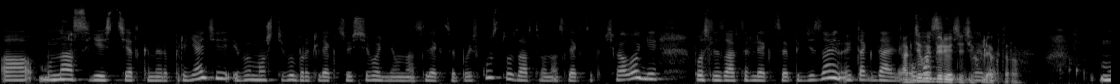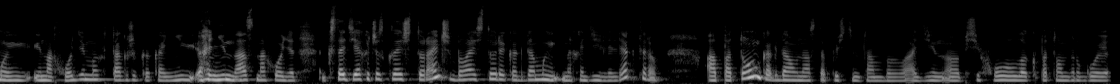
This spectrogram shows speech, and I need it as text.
А, у нас есть сетка мероприятий, и вы можете выбрать лекцию. Сегодня у нас лекция по искусству, завтра у нас лекция по психологии, послезавтра лекция по дизайну и так далее. А у где вы берете этих выбор. лекторов? мы и находим их так же, как они, они нас находят. Кстати, я хочу сказать, что раньше была история, когда мы находили лекторов, а потом, когда у нас, допустим, там был один э, психолог, потом другой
